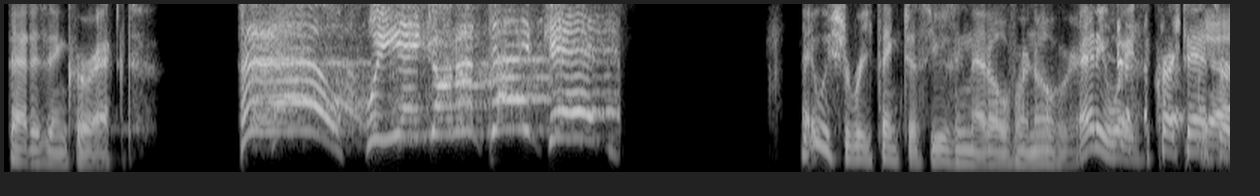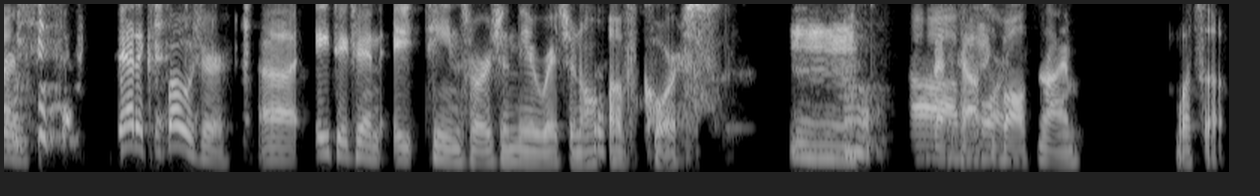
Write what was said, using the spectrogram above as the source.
That is incorrect. Hello, we ain't gonna take it. Maybe we should rethink just using that over and over. Anyways, the correct answer Yeah. is Dead Exposure. Uh, HHN 18's version, the original, of course. Mm. Oh. Ah, Best house of all time. What's up?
